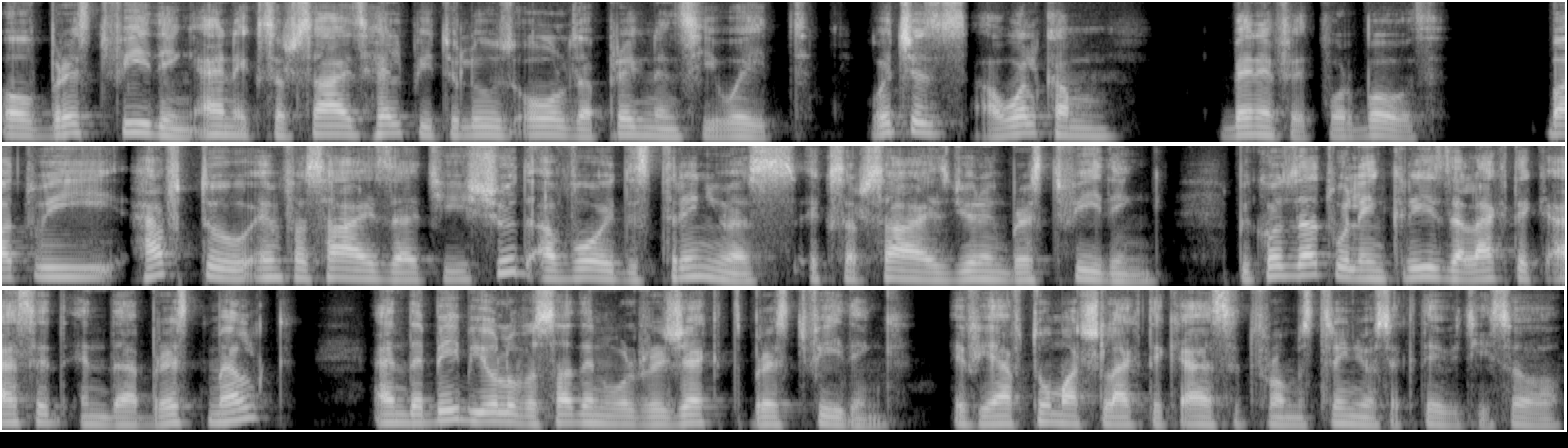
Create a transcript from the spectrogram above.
of breastfeeding and exercise help you to lose all the pregnancy weight, which is a welcome benefit for both. But we have to emphasize that you should avoid strenuous exercise during breastfeeding because that will increase the lactic acid in the breast milk and the baby all of a sudden will reject breastfeeding if you have too much lactic acid from strenuous activity. So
